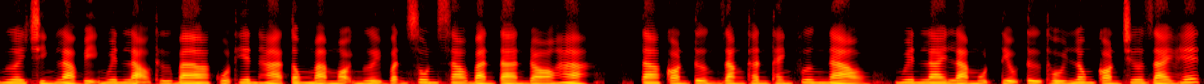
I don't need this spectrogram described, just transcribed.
ngươi chính là vị nguyên lão thứ ba của thiên hà tông mà mọi người vẫn xôn xao bàn tán đó hả? Ta còn tưởng rằng thần thánh phương nào, nguyên lai là một tiểu tử thối lông còn chưa dài hết.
